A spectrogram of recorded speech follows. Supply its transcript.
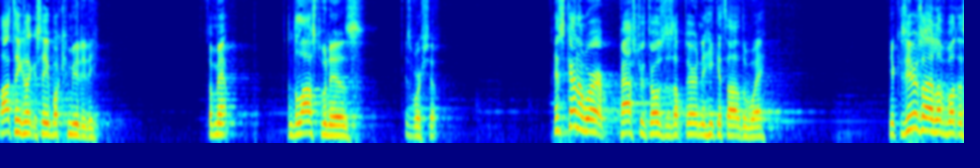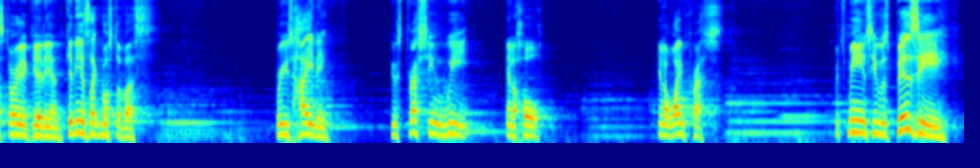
A lot of things I can say about community. So, man, and the last one is is worship. It's kind of where Pastor throws us up there and then he gets out of the way. Yeah, because here's what I love about the story of Gideon. Gideon's like most of us, where he's hiding. He was threshing wheat in a hole, in a wine press, which means he was busy,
